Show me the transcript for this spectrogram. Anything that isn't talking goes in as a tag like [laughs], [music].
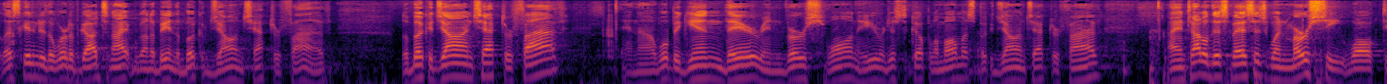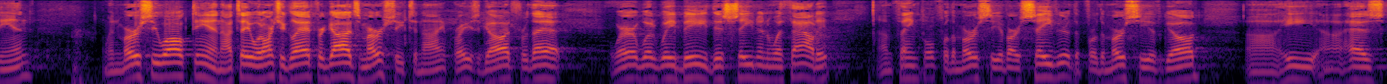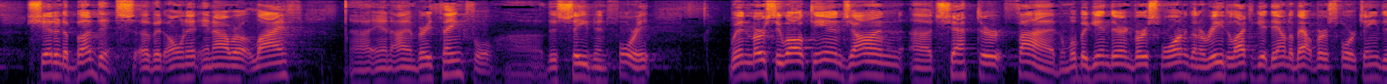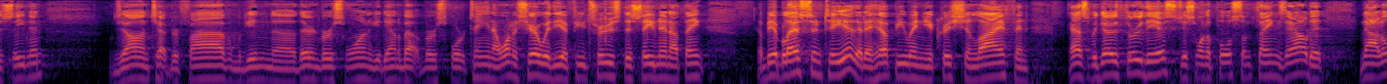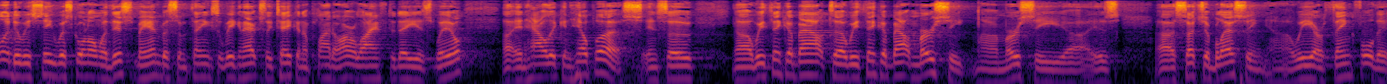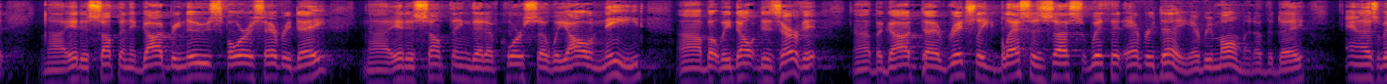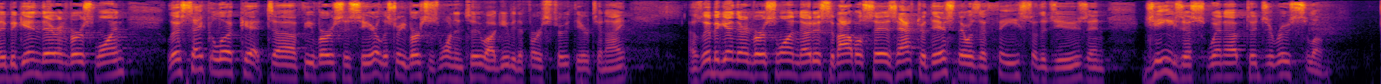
Let's get into the Word of God tonight. We're going to be in the book of John, chapter 5. The book of John, chapter 5. And uh, we'll begin there in verse 1 here in just a couple of moments. Book of John, chapter 5. I entitled this message, When Mercy Walked In. When Mercy Walked In. I tell you what, aren't you glad for God's mercy tonight? Praise God for that. Where would we be this evening without it? I'm thankful for the mercy of our Savior, for the mercy of God. Uh, he uh, has shed an abundance of it on it in our life, uh, and I am very thankful uh, this evening for it. When mercy walked in, John uh, chapter 5, and we'll begin there in verse 1. I'm going to read. I'd like to get down to about verse 14 this evening. John chapter 5, and we'll begin uh, there in verse 1 and get down about verse 14. I want to share with you a few truths this evening. I think it'll be a blessing to you that'll help you in your Christian life. And as we go through this, just want to pull some things out that not only do we see what's going on with this man, but some things that we can actually take and apply to our life today as well, uh, and how they can help us. And so uh, we think about uh, we think about mercy. Uh, mercy uh, is uh, such a blessing. we are thankful that it is something that God renews for us every day. it is something that, of course, we all need, but we don't deserve it. but God richly blesses us with it every day, every moment of the day. And as we begin there in verse 1, Let's take a look at uh, a few verses here. Let's read verses 1 and 2. I'll give you the first truth here tonight. As we begin there in verse 1, notice the Bible says, After this there was a feast of the Jews, and Jesus went up to Jerusalem.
